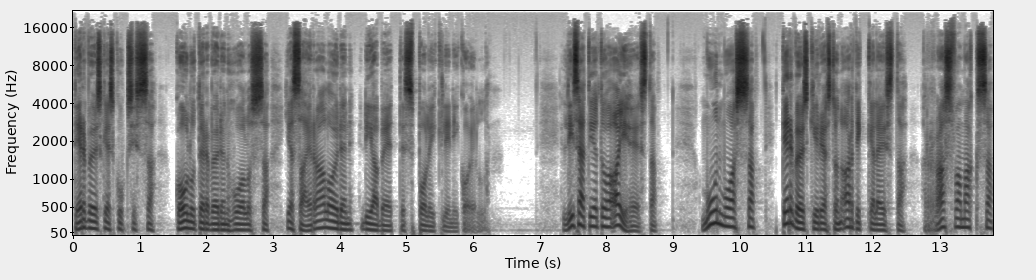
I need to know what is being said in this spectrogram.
terveyskeskuksissa, kouluterveydenhuollossa ja sairaaloiden diabetespoliklinikoilla. Lisätietoa aiheesta muun muassa terveyskirjaston artikkeleista Rasvamaksa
